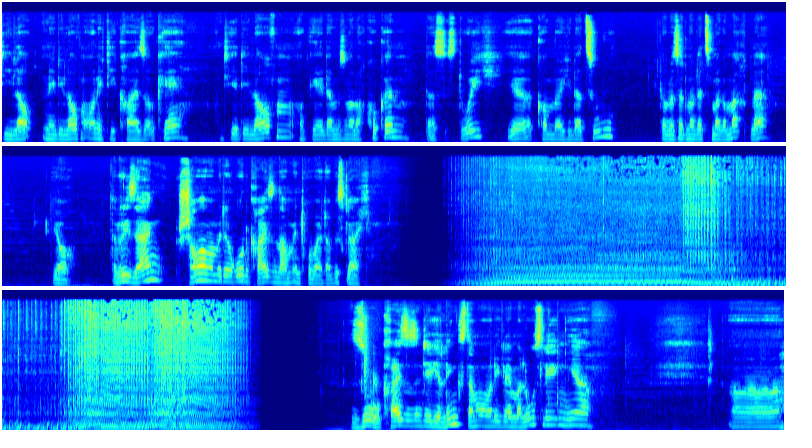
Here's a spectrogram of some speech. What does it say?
die, lau nee, die laufen auch nicht, die Kreise, okay. Und hier die laufen, okay, da müssen wir noch gucken. Das ist durch. Hier kommen welche dazu. Ich glaube, das hatten wir letztes Mal gemacht, ne? Ja. Dann würde ich sagen, schauen wir mal mit den roten Kreisen nach dem Intro weiter. Bis gleich. So, Kreise sind ja hier links. Dann wollen wir die gleich mal loslegen hier. Äh,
